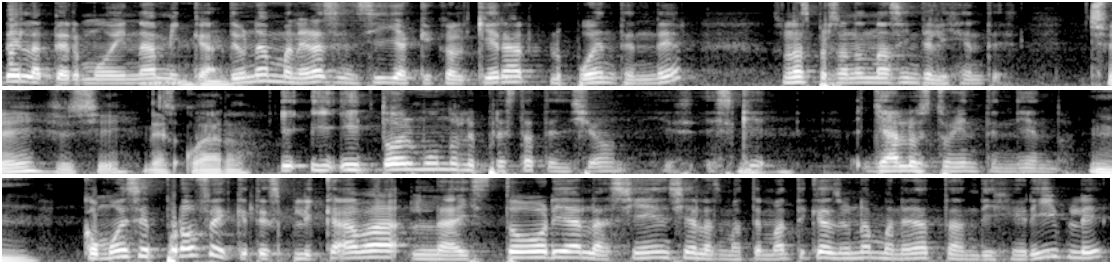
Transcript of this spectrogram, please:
de la termodinámica, de una manera sencilla que cualquiera lo puede entender, son las personas más inteligentes. Sí, sí, sí, de acuerdo. Y, y, todo el mundo le presta atención. Es, que ya lo estoy entendiendo. Como ese profe que te explicaba la historia, la ciencia, las matemáticas de una manera tan digerible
